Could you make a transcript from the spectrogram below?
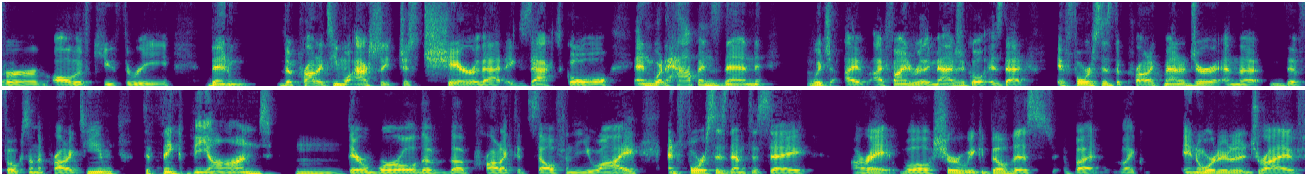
for all of Q3. Then the product team will actually just share that exact goal. And what happens then, which I, I find really magical, is that it forces the product manager and the the folks on the product team to think beyond mm. their world of the product itself and the UI and forces them to say all right well sure we could build this but like in order to drive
